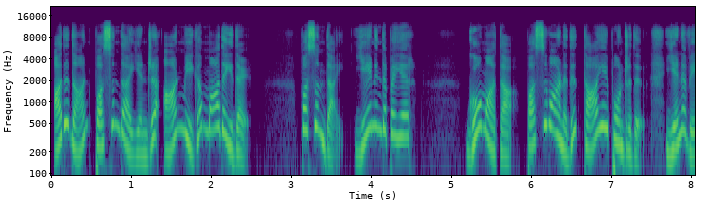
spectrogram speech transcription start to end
அதுதான் பசுந்தாய் என்ற ஆன்மீக மாத இதழ். பசுந்தாய் ஏன் இந்த பெயர்? கோமாதா பசுவானது தாயை போன்றது. எனவே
